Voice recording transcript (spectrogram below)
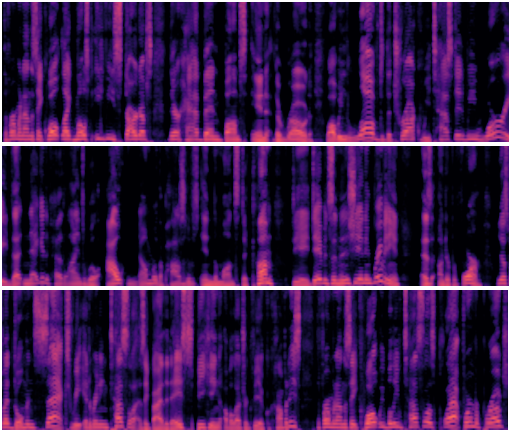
The firm went on to say, quote, like most EV startups, there have been bumps in the road. While we loved the truck we tested, we worried that negative headlines will outnumber the positives in the months to come. D.A. Davidson initiating Rivian as underperform. We also had Goldman Sachs reiterating Tesla as a buy the day. Speaking of electric vehicle companies, the firm went on to say, quote, we believe Tesla's platform approach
